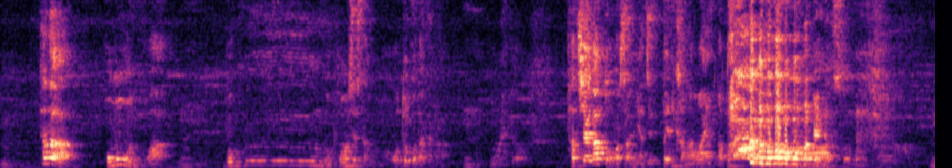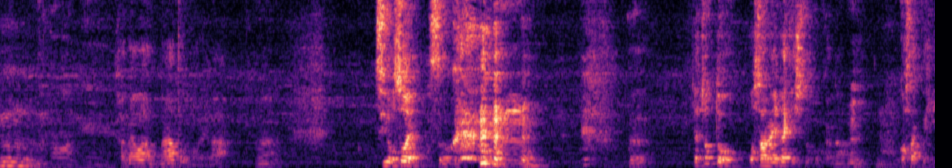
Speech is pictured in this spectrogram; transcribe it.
うん。うん。ただ思うのは僕もポンセさんも男だからうん。うん思うんやけど立ち上がったおばさんには絶対にかなわんやなと。ああそうか。うん。あかなわんなと思うよな、うん、強そうやなすごく、うん、じゃあちょっとおさらいだけしとこうかな、うん。うん5作品。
